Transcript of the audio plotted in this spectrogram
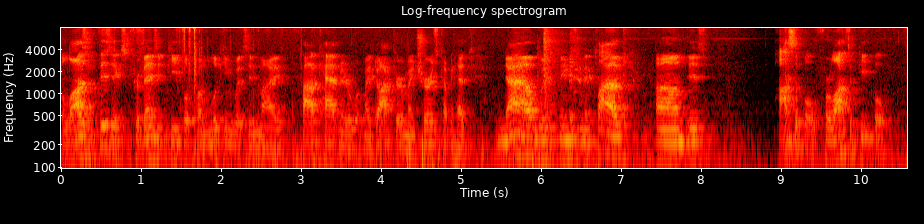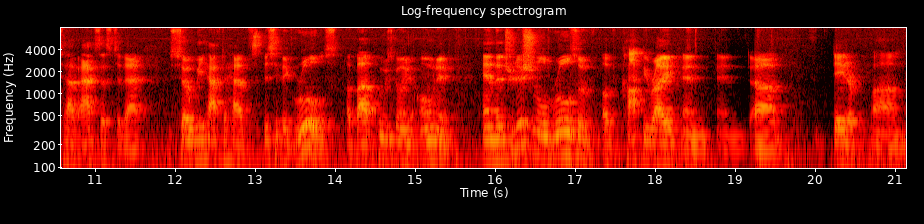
the laws of physics prevented people from looking what's in my file cabinet or what my doctor or my insurance company had. Now, with things in the cloud, um, it's possible for lots of people to have access to that. So we have to have specific rules about who's going to own it. And the traditional rules of, of copyright and, and uh, data um,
